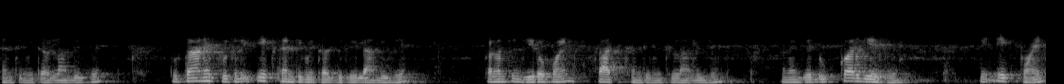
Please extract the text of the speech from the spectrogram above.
સેન્ટીમીટર લાંબી છે. કૂતરાની પૂંછડી એક સેન્ટીમીટર જેટલી લાંબી છે, પરંતુ ઝીરો પોઈન્ટ સાત સેન્ટીમીટર લાંબી છે. અને જે ડુક્કર જે છે, એ એક પોઈન્ટ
